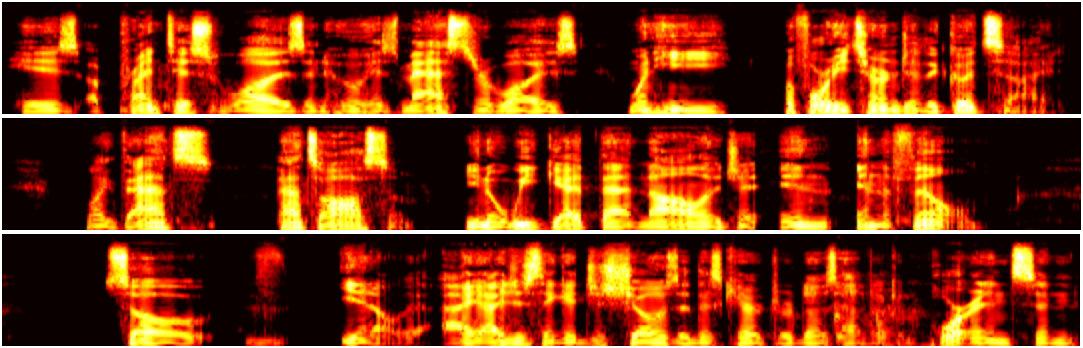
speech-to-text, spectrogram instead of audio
his apprentice was and who his master was when he, before he turned to the good side. Like that's, that's awesome. You know, we get that knowledge in, in the film. So you know, I, I just think it just shows that this character does have like importance, and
